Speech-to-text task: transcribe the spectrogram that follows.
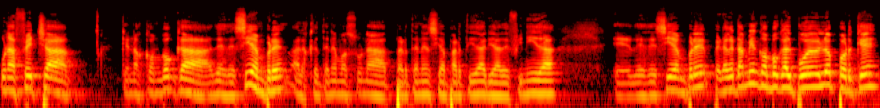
una fecha que nos convoca desde siempre, a los que tenemos una pertenencia partidaria definida eh, desde siempre, pero que también convoca al pueblo porque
